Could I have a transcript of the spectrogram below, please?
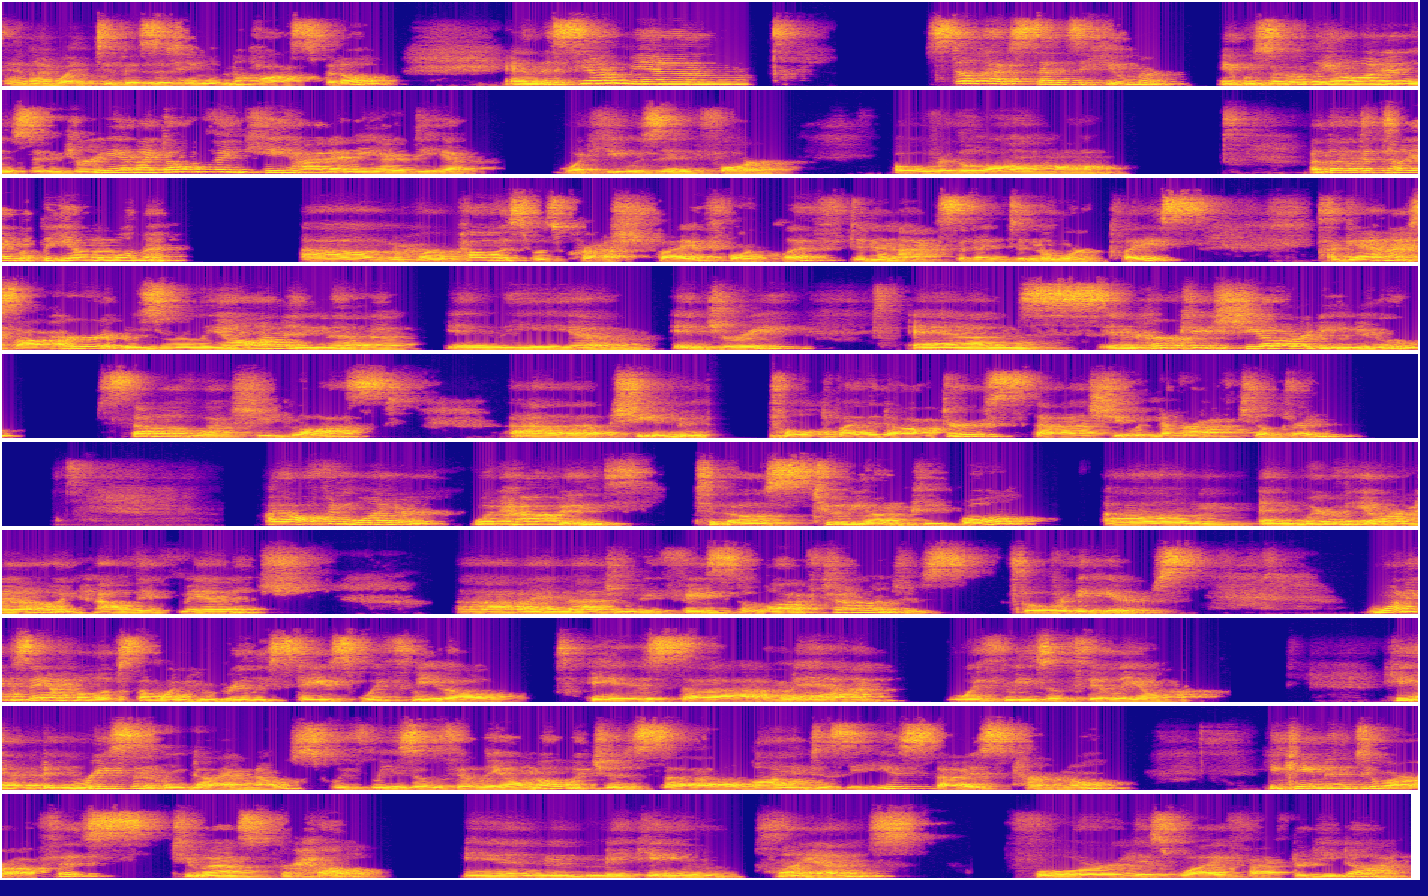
and I went to visit him in the hospital. And this young man still had a sense of humor. It was early on in his injury, and I don't think he had any idea what he was in for over the long haul. I'd like to tell you about the young woman. Um, her pelvis was crushed by a forklift in an accident in the workplace. Again, I saw her. It was early on in the in the um, injury, and in her case, she already knew some of what she'd lost. Uh, she had been told by the doctors that she would never have children. I often wonder what happened to those two young people um, and where they are now and how they've managed. Uh, I imagine they faced a lot of challenges over the years. One example of someone who really stays with me, though, is uh, a man with mesothelioma. He had been recently diagnosed with mesothelioma, which is a lung disease that is terminal. He came into our office to ask for help in making plans for his wife after he died.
